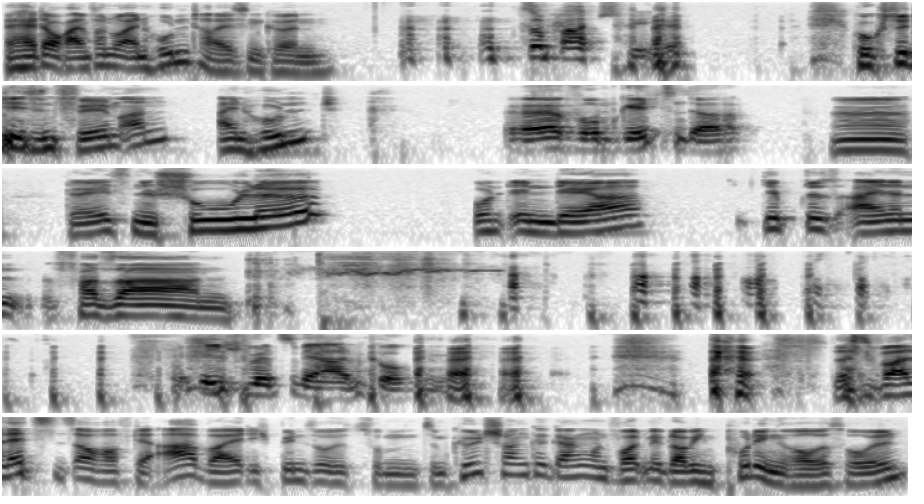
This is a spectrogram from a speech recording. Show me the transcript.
Er hätte auch einfach nur ein Hund heißen können. Zum Beispiel. Guckst du diesen Film an? Ein Hund? Äh, worum geht's denn da? Äh, da ist eine Schule und in der gibt es einen Fasan. ich würde es mir angucken. Das war letztens auch auf der Arbeit. Ich bin so zum, zum Kühlschrank gegangen und wollte mir, glaube ich, einen Pudding rausholen,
